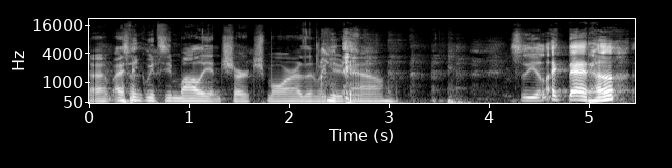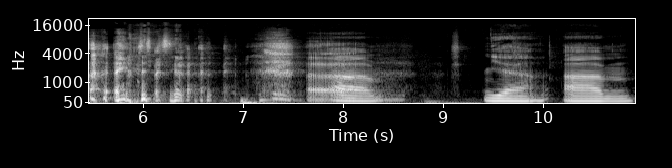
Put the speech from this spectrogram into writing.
Um, I think we'd see Molly in church more than we do now. so you like that, huh? um, yeah. Um,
